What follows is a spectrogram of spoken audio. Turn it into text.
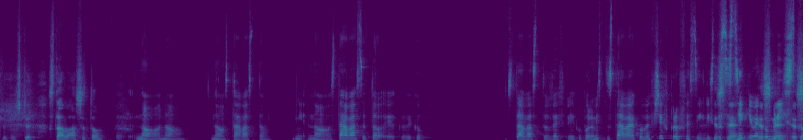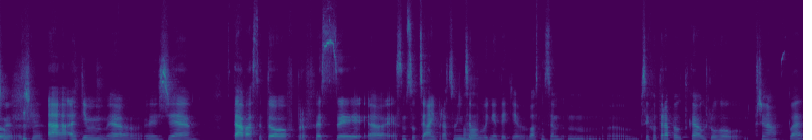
že prostě stává se to? No, no, no, stává se to. No, stává se to jako stává se to ve, jako podle mě se to stává jako ve všech profesích, když jasně, jste s někým jako jasně, blízko. Jasně, jasně. A, a tím, jo, že Stává se to v profesi, eh, já jsem sociální pracovnice Aha. původně, teď vlastně jsem mm, eh, psychoterapeutka, už dlouho 13 let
